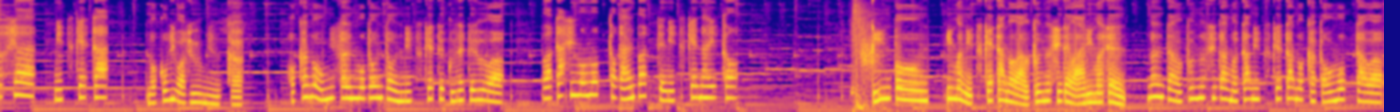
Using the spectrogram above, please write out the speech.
っしゃー、見つけた。残りは10人か。他の鬼さんもどんどん見つけてくれてるわ。私ももっと頑張って見つけないと。ピンポーン、今見つけたのはウプ主ではありません。なんだウプ主がまた見つけたのかと思ったわ。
